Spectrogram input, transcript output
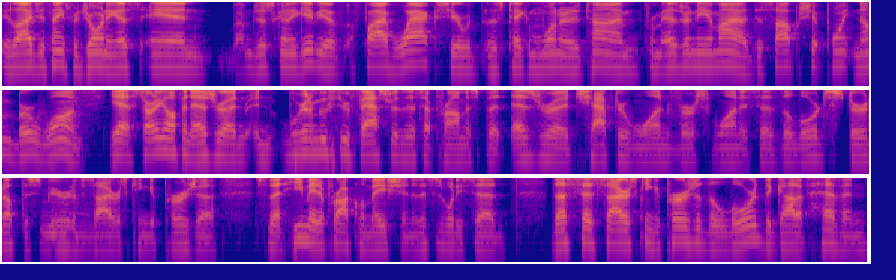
Elijah, thanks for joining us. And I'm just going to give you five whacks here. Let's take them one at a time. From Ezra Nehemiah, discipleship point number one. Yeah, starting off in Ezra, and, and, we're going to move through faster than this, I promise. But Ezra chapter 1, verse 1, it says, The Lord stirred up the spirit mm. of Cyrus, king of Persia, so that he made a proclamation. And this is what he said Thus says Cyrus, king of Persia, the Lord, the God of heaven,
